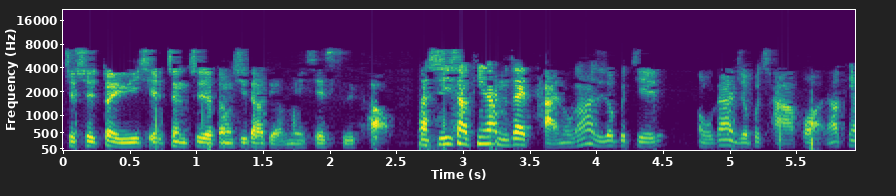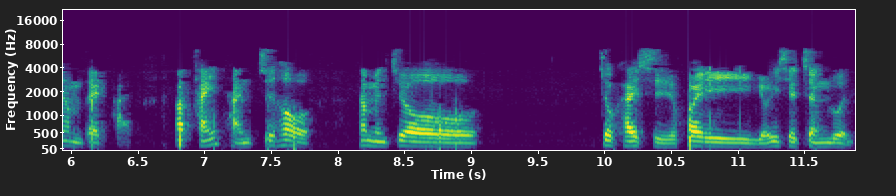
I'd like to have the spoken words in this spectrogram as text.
就是对于一些政治的东西，到底有没有一些思考？那实际上听他们在谈，我刚开始就不接，我刚才就不插话，然后听他们在谈，那谈一谈之后，他们就就开始会有一些争论。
